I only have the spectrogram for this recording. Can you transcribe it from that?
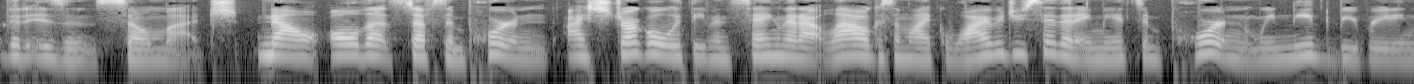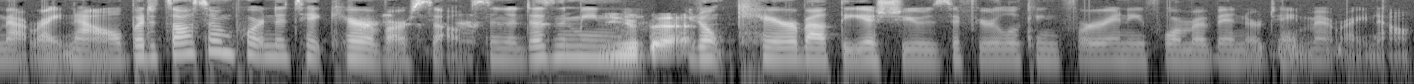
that isn't so much. Now, all that stuff's important. I struggle with even saying that out loud because I'm like, why would you say that, Amy? It's important. We need to be reading that right now. But it's also important to take care of ourselves. And it doesn't mean You you, don't care about the issues if you're looking for any form of entertainment right now.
